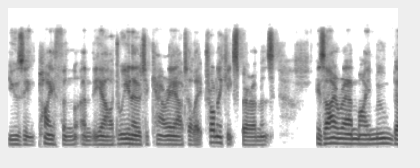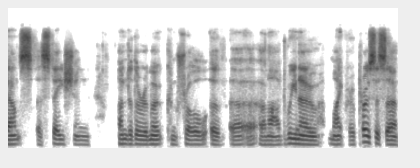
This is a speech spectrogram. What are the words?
using Python and the Arduino to carry out electronic experiments, is I ran my moon bounce station under the remote control of uh, an Arduino microprocessor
